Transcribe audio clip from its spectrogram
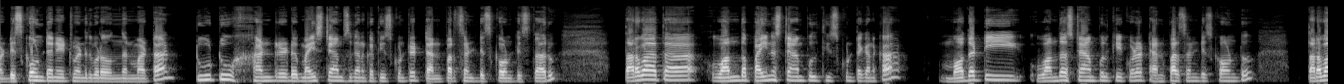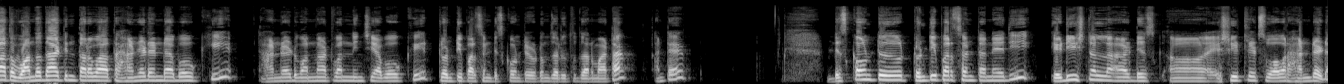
డిస్కౌంట్ అనేటువంటిది కూడా ఉందన్నమాట. Two to hundred my stamps కనుక తీసుకుంటే టెన్ పర్సెంట్ డిస్కౌంట్ ఇస్తారు. తర్వాత వంద పైన స్టాంపులు తీసుకుంటే కనుక మొదటి వంద స్టాంపులకి కూడా టెన్ పర్సెంట్ డిస్కౌంట్. తర్వాత వంద దాటిన తర్వాత హండ్రెడ్ అండ్ అబౌవ్కి హండ్రెడ్ వన్ నాట్ వన్ నుంచి అబౌవ్కి ట్వంటీ పర్సెంట్ డిస్కౌంట్ ఇవ్వడం జరుగుతుంది అనమాట అంటే డిస్కౌంట్ ట్వంటీ పర్సెంట్ అనేది additional these sheetlets over hundred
